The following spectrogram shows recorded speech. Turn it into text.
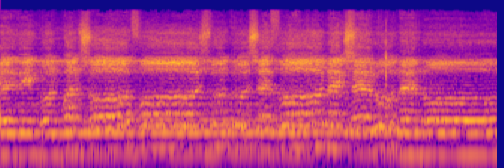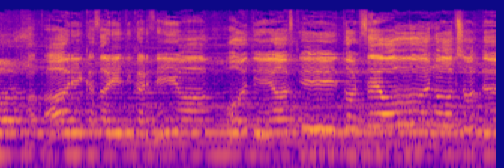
των παιδικών πανσόφος του τους εθών εξαιρούμενος. Μακάρι καθαρή την καρδία, ότι αυτοί των Θεών όψονται.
